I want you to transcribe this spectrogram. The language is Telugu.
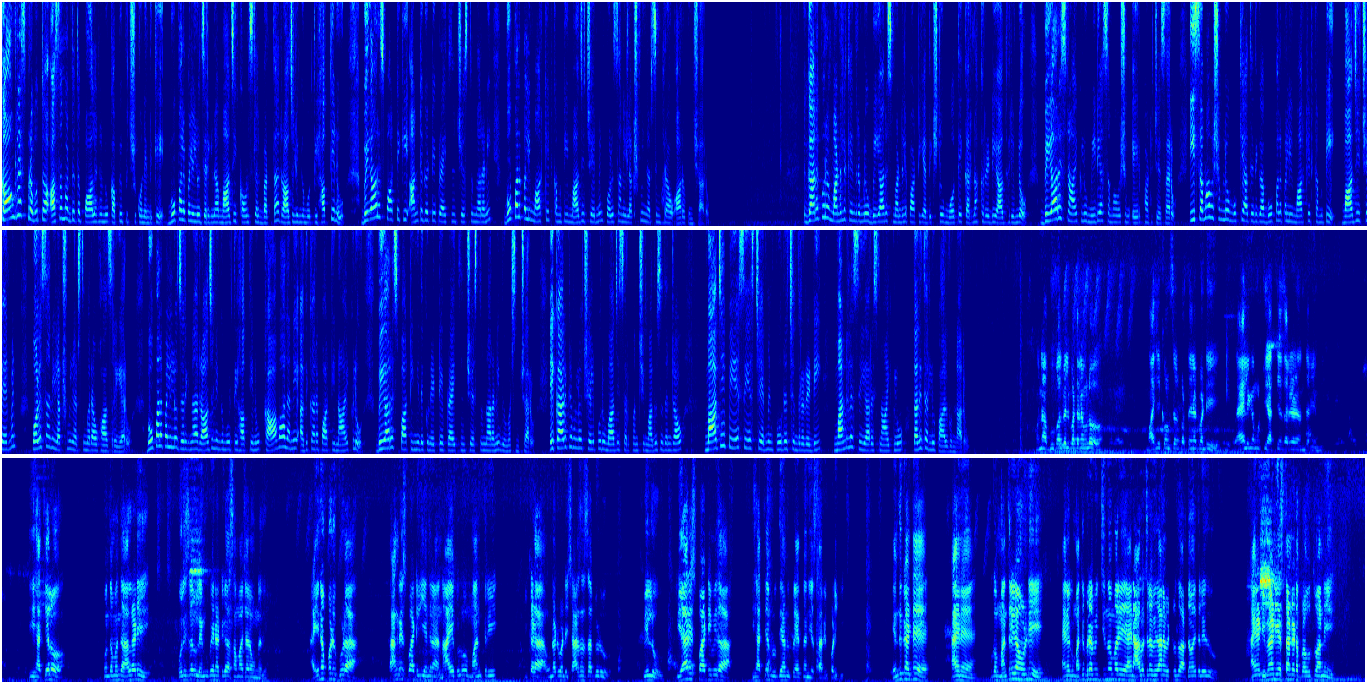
కాంగ్రెస్ ప్రభుత్వ అసమర్థత పాలనను కప్పిపుచ్చుకునేందుకే భూపాలపల్లిలో జరిగిన మాజీ కౌన్సిలర్ భర్త రాజలింగమూర్తి హత్యను బీఆర్ఎస్ పార్టీకి అంటగట్టే ప్రయత్నం చేస్తున్నారని భూపాలపల్లి మార్కెట్ కమిటీ మాజీ చైర్మన్ పొలసాని లక్ష్మీ నరసింహారావు ఆరోపించారు. గణపురం మండల కేంద్రంలో బీఆర్ఎస్ మండల పార్టీ అధ్యక్షుడు మోతే కరుణాకర్ రెడ్డి ఆధ్వర్యంలో బీఆర్ఎస్ నాయకులు మీడియా సమావేశం ఏర్పాటు చేశారు. ఈ సమావేశంలో ముఖ్య అతిథిగా భూపాలపల్లి మార్కెట్ కమిటీ మాజీ చైర్మన్ పొలసాని లక్ష్మీ నరసింహారావు హాజరయ్యారు. భూపాలపల్లిలో జరిగిన రాజలింగమూర్తి హత్యను కావాలనే అధికార పార్టీ నాయకులు బీఆర్ఎస్ పార్టీ మీదకు నెట్టే ప్రయత్నం చేస్తున్నారని విమర్శించారు. ఈ కార్యక్రమంలో చెలుపూరు మాజీ సర్పంచి మధుసూదన్ రావు మాజీ పీఎస్సీఎస్ చైర్మన్ పూర్ణచంద్రరెడ్డి మండల సిఆర్ఎస్ నాయకులు తదితరులు పాల్గొన్నారు. మొన్న భూపాలపల్లి పట్టణంలో మాజీ కౌన్సిలర్ భర్త అయినటువంటి రాయలింగమూర్తి హత్య జరగడం జరిగింది. ఈ హత్యలో కొంతమంది ఆల్రెడీ పోలీసులకు లెంగిపోయినట్టుగా సమాచారం ఉన్నది. అయినప్పటికీ కూడా కాంగ్రెస్ పార్టీకి చెందిన నాయకులు మంత్రి ఇక్కడ ఉన్నటువంటి శాసనసభ్యుడు వీళ్ళు బీఆర్ఎస్ పార్టీ మీద ఈ హత్యను రుద్దేందుకు ప్రయత్నం చేస్తారు ఇప్పటికీ. ఎందుకంటే ఆయన ఒక మంత్రిగా ఉండి ఆయనకు మతి భ్రమించిందో మరి ఆయన ఆలోచన విధానం ఎట్లుందో అర్థమైతే లేదు. ఆయన డిమాండ్ చేస్తాడట ప్రభుత్వాన్ని.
